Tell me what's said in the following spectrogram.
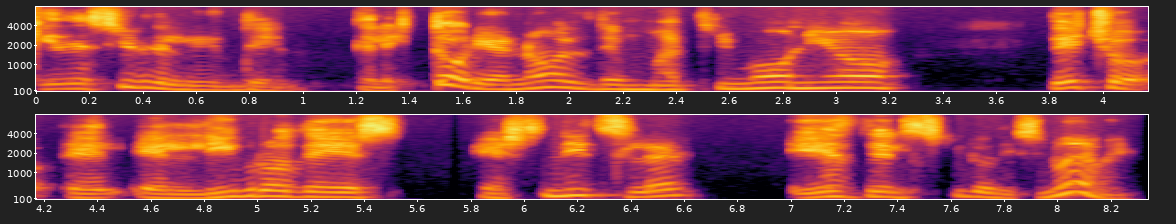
qué decir de, la historia, ¿no? El de un matrimonio. De hecho, el, el libro de Schnitzler es del siglo XIX.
